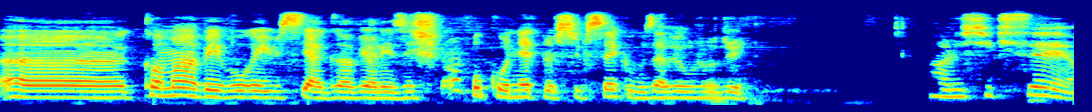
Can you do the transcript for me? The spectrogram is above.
Euh, comment avez-vous réussi à gravir les échelons pour connaître le succès que vous avez aujourd'hui? Ah, le succès, euh,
